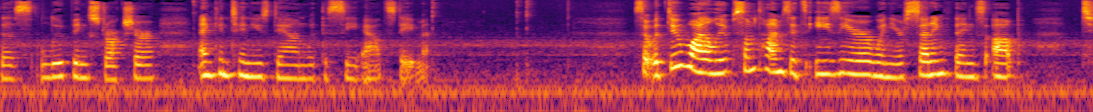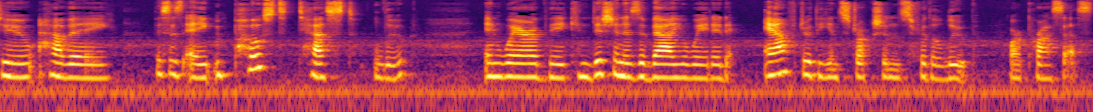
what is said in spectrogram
this looping structure and continues down with the cout statement. So with do while loop, sometimes it's easier when you're setting things up to have a this is a post-test loop in where the condition is evaluated after the instructions for the loop are processed.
